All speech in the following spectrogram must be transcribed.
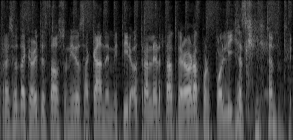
Resulta que ahorita Estados Unidos acaban de emitir otra alerta, pero ahora por polillas gigantes.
